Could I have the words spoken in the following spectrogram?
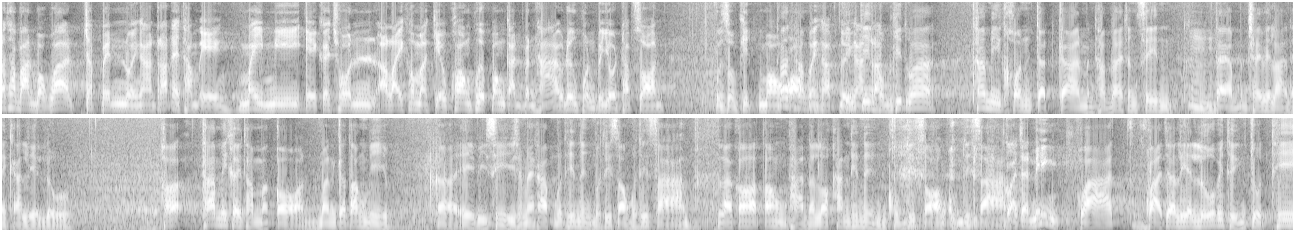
รัฐบาลบอกว่าจะเป็นหน่วยงานรัฐเนี่ยทำเอง ไม่มีเอกชนอะไรเข้ามาเกี่ยวข้องเพื่อป้องกันปัญหาเรื่องผลประโยชน์ทับซ้อน คุณสมคิดมองออกไหมครับหน่วยงานจริงรัๆฐผมคิดว่าถ้ามีคนจัดการมันทำได้ทั้งสิ้น แต่มันใช้เวลาในการเรียนรู้ เพราะถ้าไม่เคยทำมาก่อน มันก็ต้องมีเอ่อ A B C ใช่ไหมครับบทที่ 1 บทที่ 2 บทที่ 3 แล้วก็ต้องผ่านนรกขั้นที่1คุมที่2คุมที่ 3 กว่าจะนิ่ง กว่ากว่าจะเรียนรู้ไปถึงจุดที่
